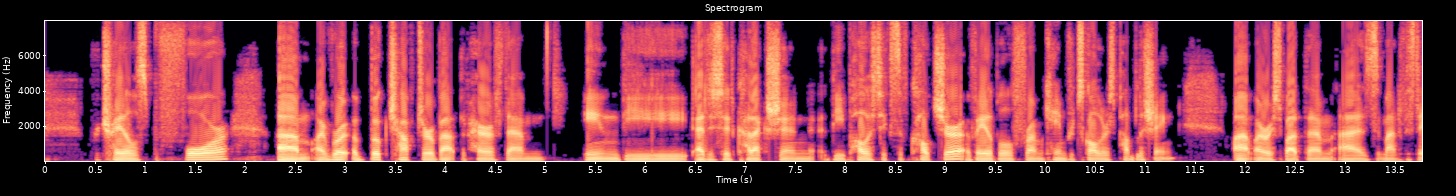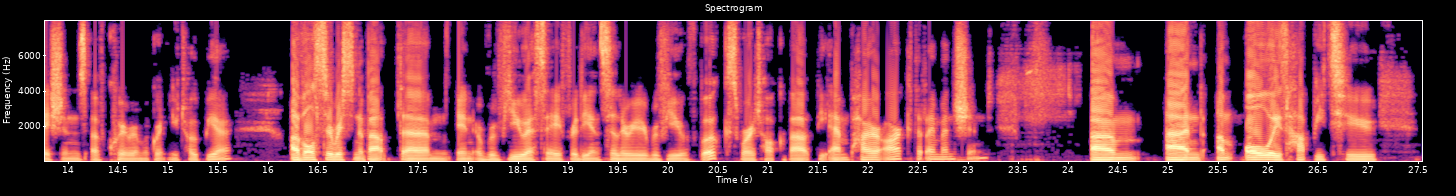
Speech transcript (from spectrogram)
portrayals before. Um, I wrote a book chapter about the pair of them in the edited collection, The Politics of Culture, available from Cambridge Scholars Publishing. Um, I wrote about them as manifestations of queer immigrant utopia. I've also written about them in a review essay for the Ancillary Review of Books, where I talk about the Empyre arc that I mentioned. Um, and I'm always happy to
